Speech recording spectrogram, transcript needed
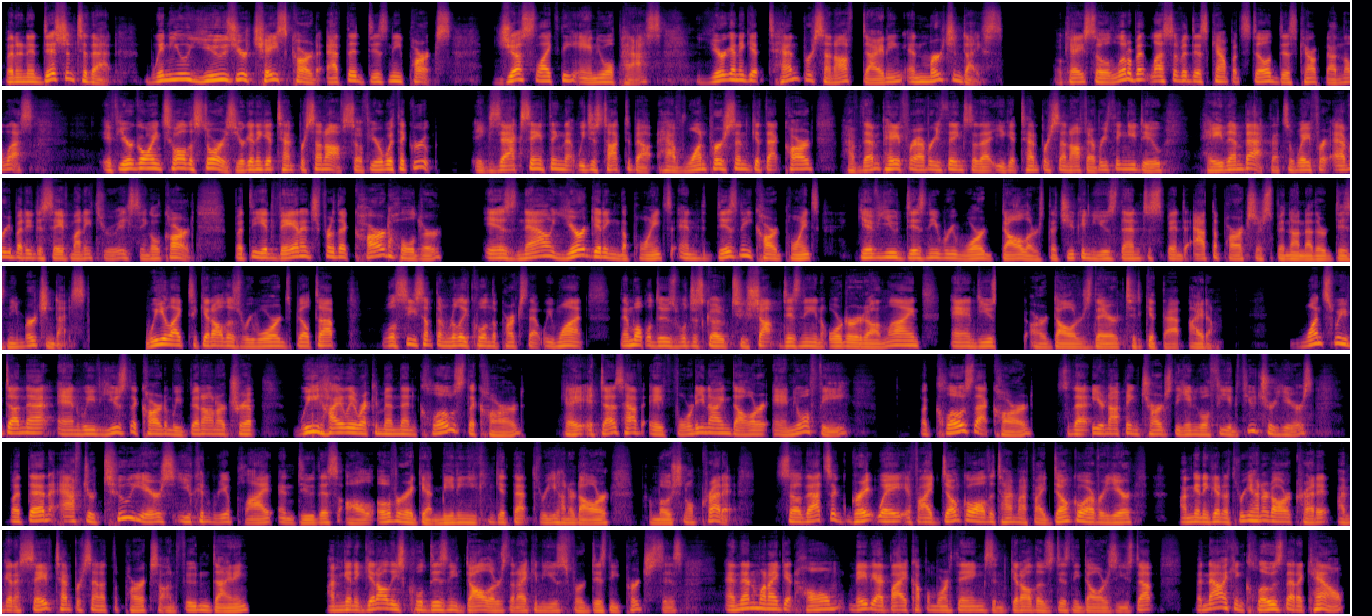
But in addition to that, when you use your Chase card at the Disney parks, just like the annual pass, you're going to get 10% off dining and merchandise. Okay, so a little bit less of a discount, but still a discount nonetheless. If you're going to all the stores, you're going to get 10% off. So if you're with a group, exact same thing that we just talked about. Have one person get that card, have them pay for everything so that you get 10% off everything you do. Pay them back. That's a way for everybody to save money through a single card. But the advantage for the card holder is now you're getting the points and the Disney card points give you Disney reward dollars that you can use then to spend at the parks or spend on other Disney merchandise. We like to get all those rewards built up we'll see something really cool in the parks that we want. Then what we'll do is we'll just go to Shop Disney and order it online and use our dollars there to get that item. Once we've done that and we've used the card and we've been on our trip, we highly recommend then close the card. Okay. It does have a $49 annual fee, but close that card so that you're not being charged the annual fee in future years. But then after two years, you can reapply and do this all over again, meaning you can get that $300 promotional credit. So that's a great way. If I don't go all the time, if I don't go every year, I'm going to get a $300 credit. I'm going to save 10% at the parks on food and dining. I'm going to get all these cool Disney dollars that I can use for Disney purchases. And then when I get home, maybe I buy a couple more things and get all those Disney dollars used up. But now I can close that account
